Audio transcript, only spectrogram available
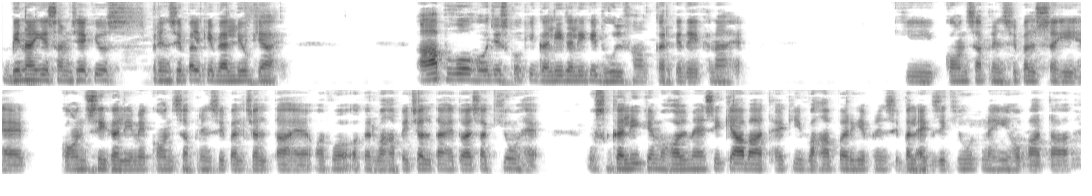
बिना ये समझे कि उस प्रिंसिपल की वैल्यू क्या है। आप वो हो जिसको कि गली गली की धूल फांक करके देखना है कि कौन सा प्रिंसिपल सही है कौन सी गली में कौन सा प्रिंसिपल चलता है और वो अगर वहाँ पे चलता है तो ऐसा क्यों है? उस गली के माहौल में ऐसी क्या बात है कि वहाँ पर ये प्रिंसिपल एग्जीक्यूट नहीं हो पाता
